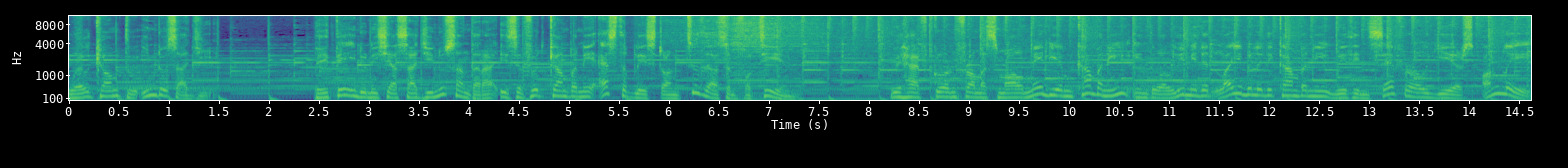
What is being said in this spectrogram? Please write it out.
Welcome to Indosaji. PT Indonesia Saji Nusantara is a food company established on 2014. We have grown from a small medium company into a limited liability company within several years only.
